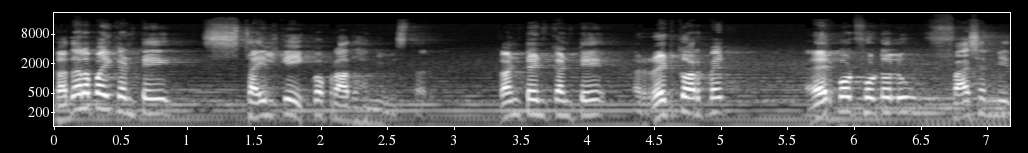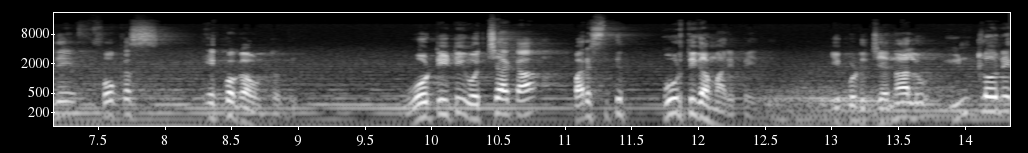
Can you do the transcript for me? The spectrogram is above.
కథలపై కంటే స్టైల్కే ఎక్కువ ప్రాధాన్యం ఇస్తారు. కంటెంట్ కంటే రెడ్ కార్పెట్ ఎయిర్పోర్ట్ ఫోటోలు ఫ్యాషన్ మీదే ఫోకస్ ఎక్కువగా ఉంటుంది. ఓటీటీ వచ్చాక పరిస్థితి పూర్తిగా మారిపోయింది. ఇప్పుడు జనాలు ఇంట్లోనే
